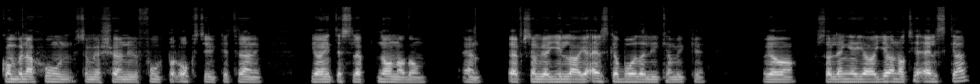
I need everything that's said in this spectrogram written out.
kombination som jag kör nu, fotboll och styrketräning. Jag har inte släppt någon av dem än. Eftersom jag gillar, jag älskar båda lika mycket. Och jag, så länge jag gör något jag älskar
